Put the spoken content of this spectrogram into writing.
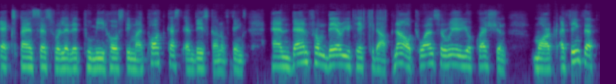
expenses related to me hosting my podcast and these kind of things. And then from there, you take it up. Now, to answer really your question, Mark, I think that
